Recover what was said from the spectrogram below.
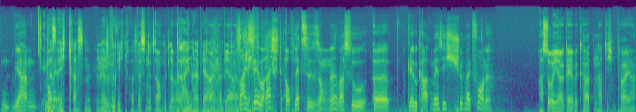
wir haben im das Moment. Das ist echt krass, ne? Mhm. Also wirklich krass. Das sind jetzt auch mittlerweile dreieinhalb Jahre. Dreieinhalb Jahre. War ich sehr überrascht, auch letzte Saison, ne? Warst du äh, gelbe Kartenmäßig schön weit vorne. Ach so, ja, gelbe Karten hatte ich ein paar, ja.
